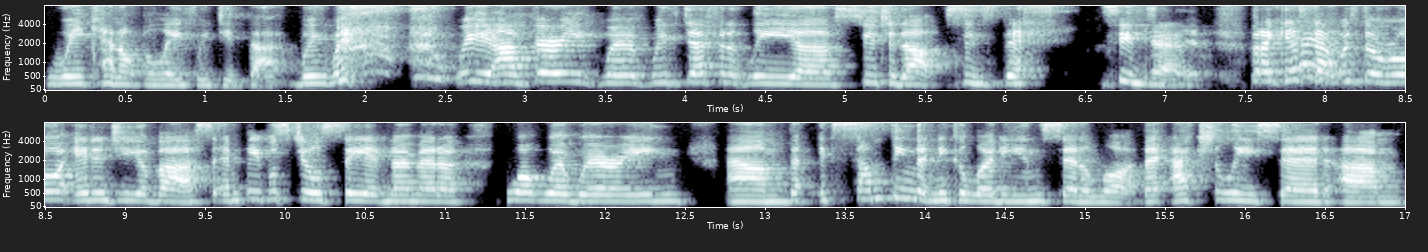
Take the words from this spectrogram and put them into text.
we cannot believe we did that. We we, we are very we have definitely uh, suited up since then since yeah. then. But I guess that was the raw energy of us, and people still see it no matter what we're wearing. Um, it's something that Nickelodeon said a lot. They actually said um,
